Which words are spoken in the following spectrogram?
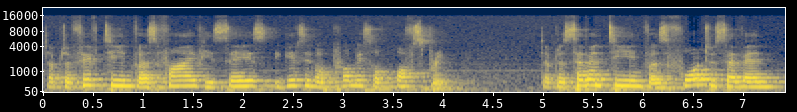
Chapter 15, verse 5, he says, he gives him a promise of offspring. Chapter 17, verse 4 to 7,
